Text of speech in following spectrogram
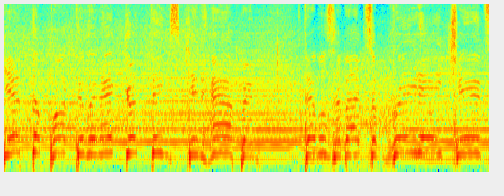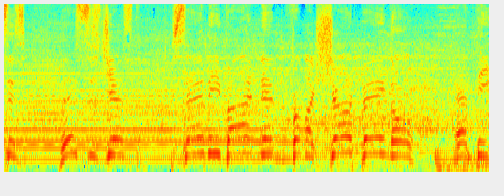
Get the puck to the net, good things can happen. Devils have had some great A chances. This is just Sami Vatanen from a sharp angle at the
